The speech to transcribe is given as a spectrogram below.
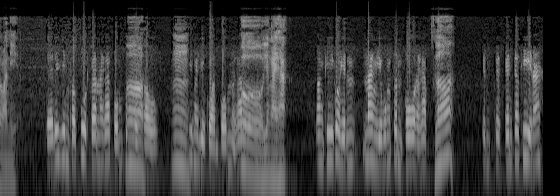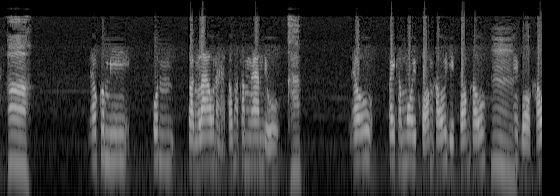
ประมาณนี้แต่ได้ยินเขาพูดกันนะครับ ผมคนอ่าเก่าอืมๆที่มาอยู่ก่อนผมนะครับ เออยังไงฮะ บางทีก็เห็นนั่งอยู่บนต้นโพนะครับ เหรอ เป็นเป็นเป็นเจ้าที่นะเออแล้วก็มีคนฝั่งลาวนะเขามาทำงานอยู่ครับ แล้วไปขโมยของเขาหยิบของเขาอืมไม่บอกเขา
